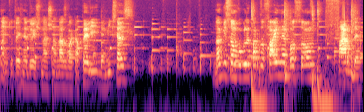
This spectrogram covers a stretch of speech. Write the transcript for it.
No i tutaj znajduje się nasza nazwa kapeli, The Mixels. Nogi są w ogóle bardzo fajne, bo są twarde.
